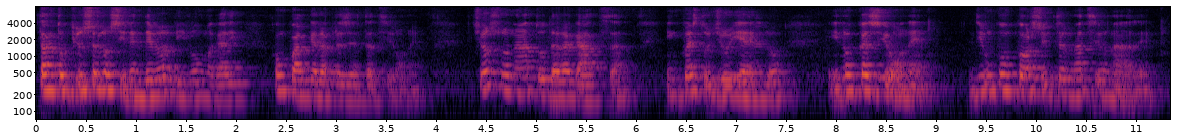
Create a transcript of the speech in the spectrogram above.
tanto più se lo si rendeva vivo magari con qualche rappresentazione. Ci ho suonato da ragazza in questo gioiello in occasione di un concorso internazionale.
